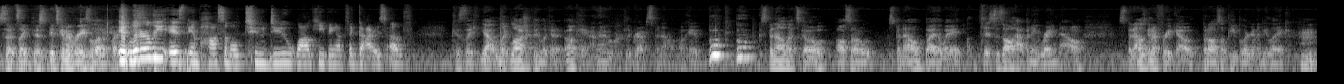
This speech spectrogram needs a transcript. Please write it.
so it's like this. It's gonna raise a lot of questions. It literally is impossible to do while keeping up the guise of Because, like, yeah, like logically look at it. Okay, I'm gonna go quickly grab Spinel. Okay, boop, boop. Spinel, let's go. Also, Spinel, by the way, this is all happening right now. Spinel's gonna freak out, but also people are gonna be like, hmm,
